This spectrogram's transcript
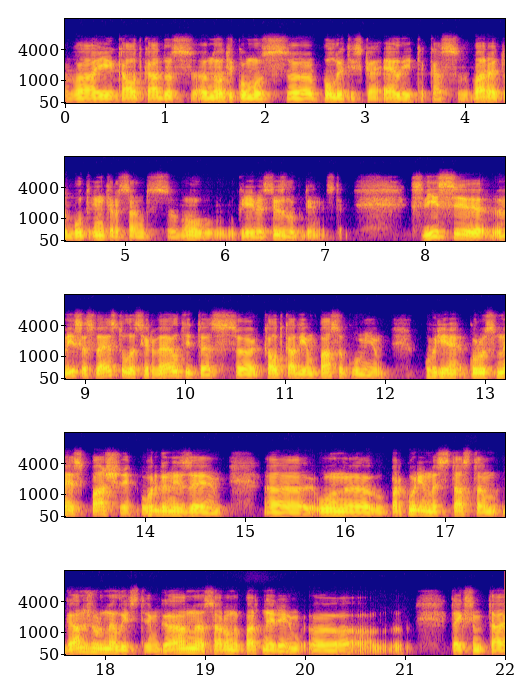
vai kaut kādus notikumus eh, politiskā elite, kas varētu būt interesants nu, Krievijas izlūkdienestiem. Visi, visas vēstules ir veltītas kaut kādiem pasākumiem, kurus mēs paši organizējam un par kuriem mēs stāstām gan žurnālistiem, gan sarunu partneriem, teiksim, tā,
